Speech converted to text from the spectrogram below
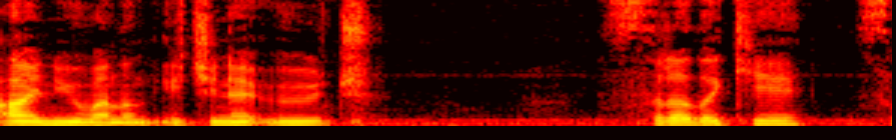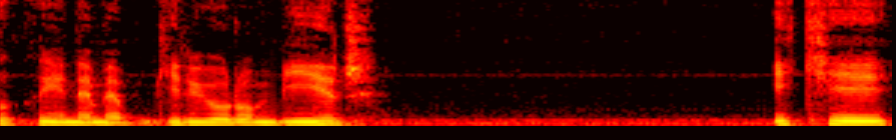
Aynı yuvanın içine üç. Sıradaki sık iğneme giriyorum. Bir. iki,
